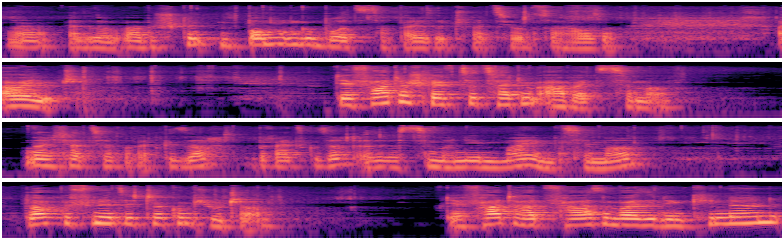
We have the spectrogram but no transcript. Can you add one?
Ne? Also war bestimmt ein Bombengeburtstag bei der Situation zu Hause. Aber gut. Der Vater schläft zurzeit im Arbeitszimmer. Na, ich hatte es ja bereits gesagt, bereits gesagt, also das Zimmer neben meinem Zimmer. Dort befindet sich der Computer. Der Vater hat phasenweise den Kindern,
